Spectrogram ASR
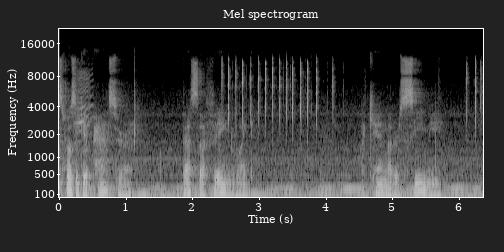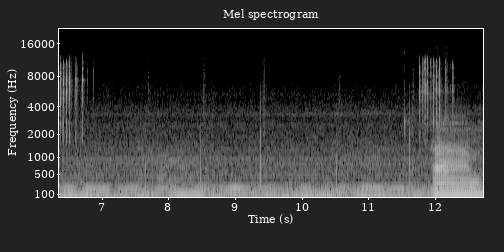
I supposed to get past her? That's the thing, like, I can't let her see me. Um.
